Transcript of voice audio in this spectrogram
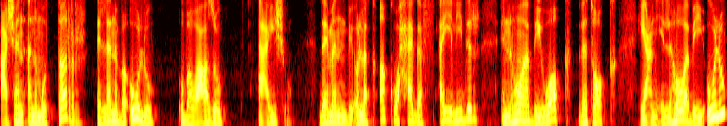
عشان أنا مضطر اللي أنا بقوله وبوعظه أعيشه. دايما بيقول لك أقوى حاجة في أي leader إن هو بي walk the talk يعني اللي هو بيقوله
